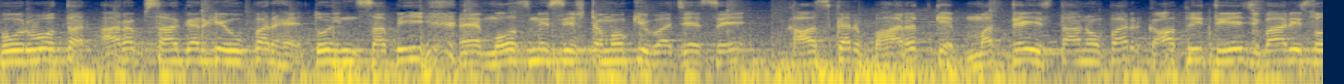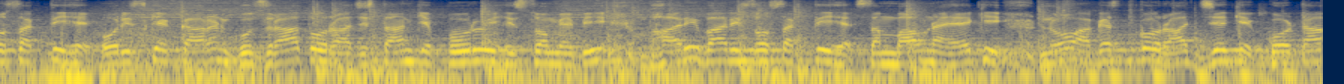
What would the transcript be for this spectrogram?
पूर्वोत्तर अरब सागर के ऊपर है। तो इन सभी मौसमी सिस्टमों की वजह से, खासकर भारत के मध्य स्थानों पर काफ़ी तेज बारिश हो सकती है और इसके कारण गुजरात और राजस्थान के पूर्वी हिस्सों में भी भारी बारिश हो सकती है। संभावना है कि 9 अगस्त को राज्य के कोटा,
